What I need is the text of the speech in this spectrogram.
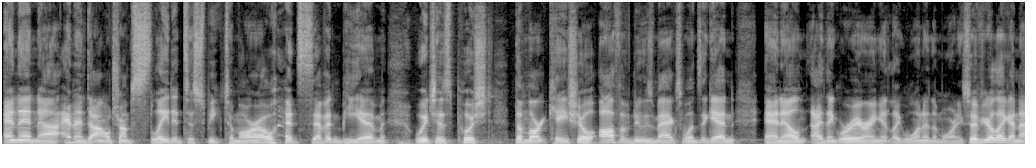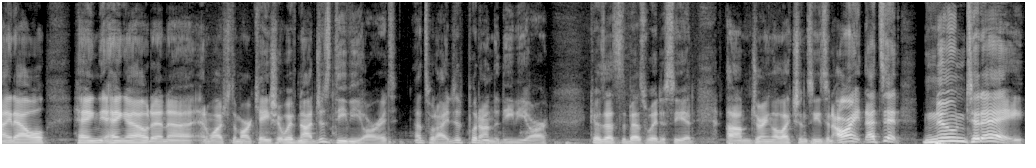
And then uh, and then donald trump slated to speak tomorrow at 7 p.m which has pushed the mark Kaye show off of newsmax once again. And I'll, i think we're airing at like 1 in the morning. So if you're like a night owl hang hang out and uh, and watch the mark Kaye show. If not just dvr it. That's what i just put on the dvr because that's the best way to see it um, during election season. All right that's it. Noon today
